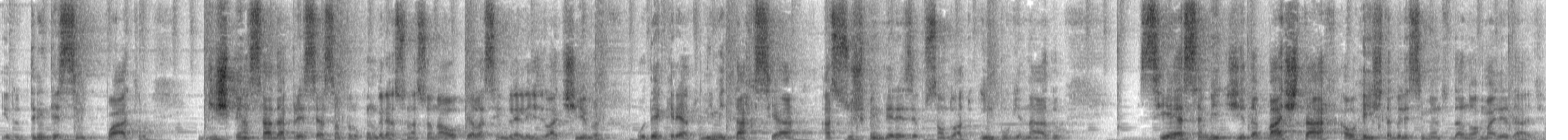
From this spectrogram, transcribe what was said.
e do 35, 4, dispensada a apreciação pelo Congresso Nacional ou pela Assembleia Legislativa, o decreto limitar-se-á a suspender a execução do ato impugnado se essa medida bastar ao restabelecimento da normalidade.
